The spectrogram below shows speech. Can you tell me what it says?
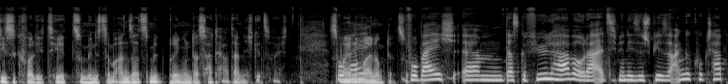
diese Qualität zumindest im Ansatz mitbringen und das hat Hertha nicht gezeigt. Das ist wobei, meine Meinung dazu. Wobei ich ähm, das Gefühl habe, oder als ich mir dieses Spiel so angeguckt habe,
